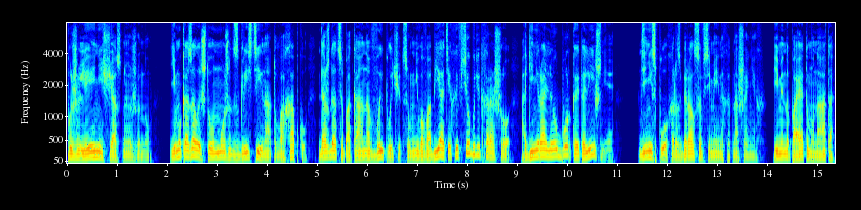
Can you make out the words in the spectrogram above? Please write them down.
«пожалей несчастную жену». Ему казалось, что он может сгрести Нату в охапку, дождаться, пока она выплачется у него в объятиях, и все будет хорошо, а генеральная уборка — это лишнее — Денис плохо разбирался в семейных отношениях. Именно поэтому Ната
